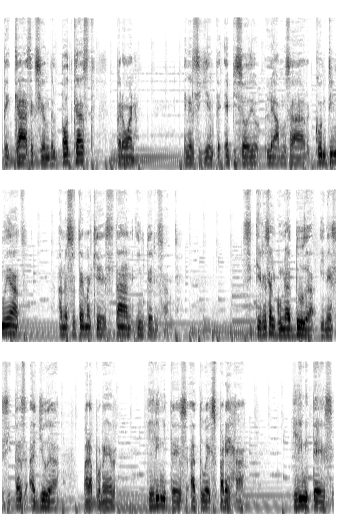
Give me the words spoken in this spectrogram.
de cada sección del podcast. Pero bueno, en el siguiente episodio le vamos a dar continuidad a nuestro tema que es tan interesante. Si tienes alguna duda y necesitas ayuda para poner límites a tu expareja, límites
